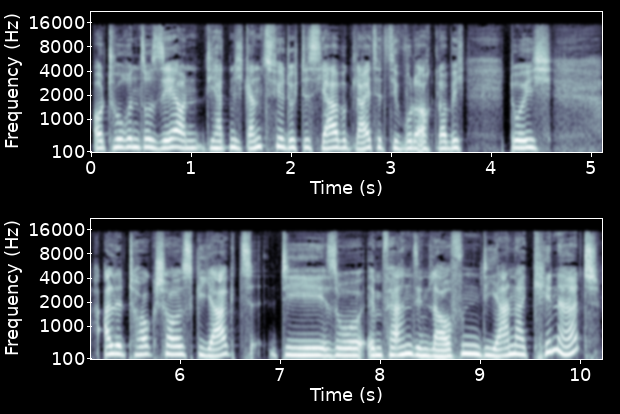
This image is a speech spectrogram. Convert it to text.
Autorin so sehr und die hat mich ganz viel durch das Jahr begleitet. Sie wurde auch, glaube ich, durch alle Talkshows gejagt, die so im Fernsehen laufen. Diana Kinnert.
